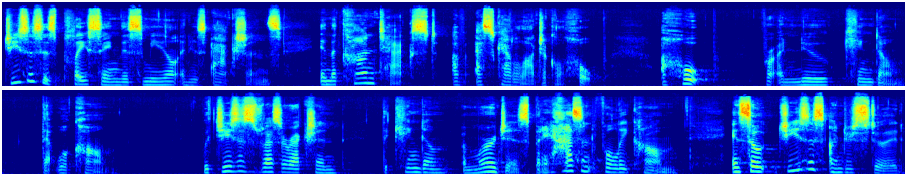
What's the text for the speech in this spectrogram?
Jesus is placing this meal and his actions in the context of eschatological hope, a hope for a new kingdom that will come. With Jesus' resurrection, the kingdom emerges, but it hasn't fully come. And so Jesus understood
